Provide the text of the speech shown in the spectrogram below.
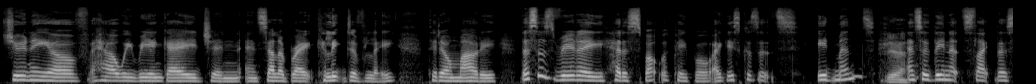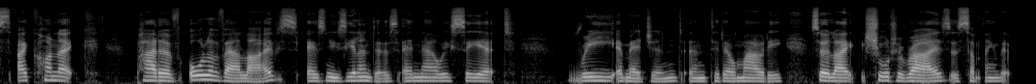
journey of how we re-engage and, and celebrate collectively Te Reo Māori. This has really hit a spot with people, I guess because it's Edmonds. Yeah. And so then it's like this iconic part of all of our lives as New Zealanders, and now we see it reimagined in Te Reo Māori. So like Sure to Rise is something that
